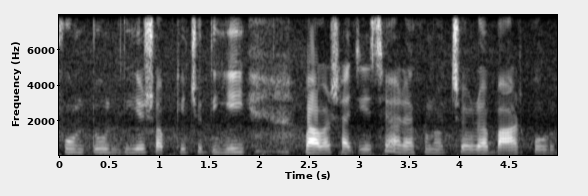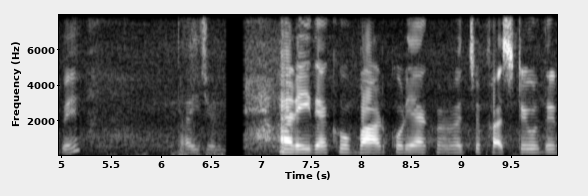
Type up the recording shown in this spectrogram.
ফুল টুল দিয়ে সব কিছু দিয়েই বাবা সাজিয়েছে আর এখন হচ্ছে ওরা বার করবে। তাই জন্য। আর এই দেখো, বার করে এখন হচ্ছে ফার্স্টে ওদের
